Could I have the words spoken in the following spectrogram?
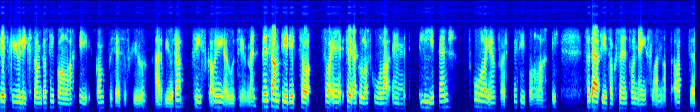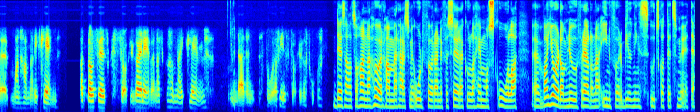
det skulle ju liksom då Siponlahti-campuset så skulle erbjuda friska och nya utrymmen. Men samtidigt så, så är Söderkulla skola en liten skola jämfört med Sipoonlahti. Så där finns också en sån ängslan att, att eh, man hamnar i kläm. Att de svenskspråkiga eleverna skulle hamna i kläm under den stora finskspråkiga skolan. Det sa alltså Hanna Hörhammer här som är ordförande för Söderkulla hem och skola. Eh, vad gör de nu, föräldrarna, inför bildningsutskottets möte?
